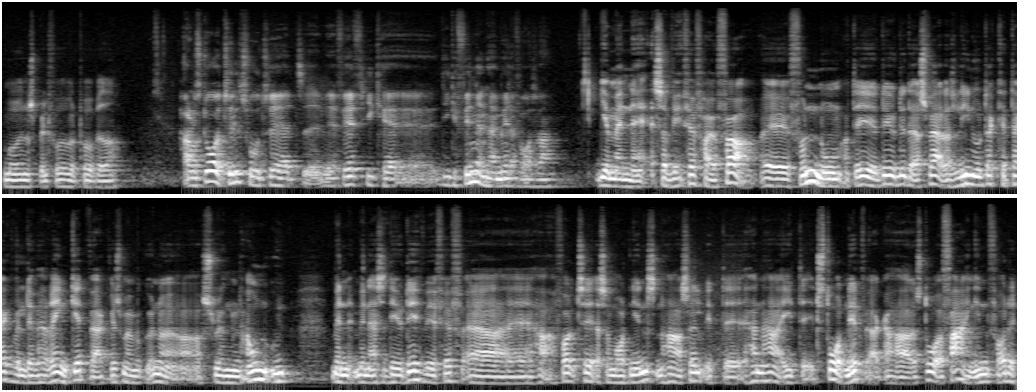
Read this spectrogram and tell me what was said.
måden at spille fodbold på bedre. Har du stor tiltro til, at øh, VFF de kan, øh, de kan finde den her midterforsvar? Jamen, øh, altså VFF har jo før øh, fundet nogen, og det, det er jo det, der er svært. Altså lige nu, der, kan, der vil det være rent gætværk, hvis man begynder at slynge navn ud. Men, men altså, det er jo det, VFF er, øh, har folk til. Altså Morten Jensen har selv et, øh, han har et, et stort netværk og har stor erfaring inden for det.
